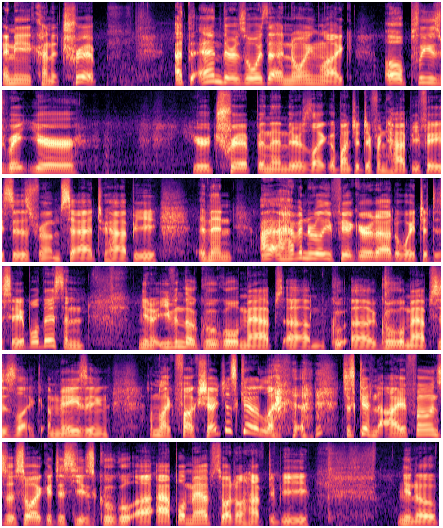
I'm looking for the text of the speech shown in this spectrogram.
any kind of trip, at the end there's always that annoying like, oh, please rate your your trip. And then there's like a bunch of different happy faces from sad to happy. And then I, I haven't really figured out a way to disable this. And you know even though Google Maps um, uh, Google Maps is like amazing I'm like fuck should I just get a, like just get an iPhone so, so I could just use Google uh, Apple Maps so I don't have to be you know,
